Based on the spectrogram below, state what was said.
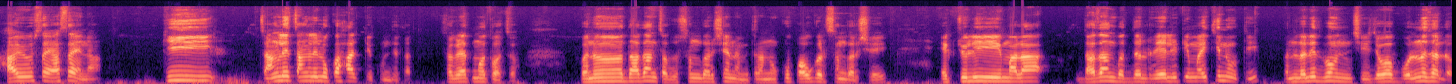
हा व्यवसाय असा आहे ना की चांगले चांगले लोक हात टेकून देतात. सगळ्यात महत्वाचं. पण अं, दादांचा जो संघर्ष आहे ना मित्रांनो खूप अवघड संघर्ष आहे. ऍक्च्युली मला दादांबद्दल रियालिटी माहिती नव्हती पण ललित भाऊंशी जेव्हा बोलणं झालं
